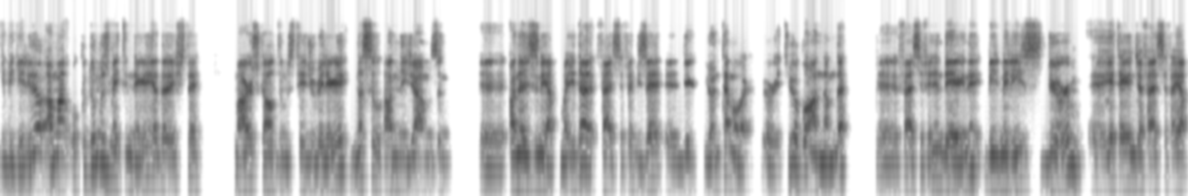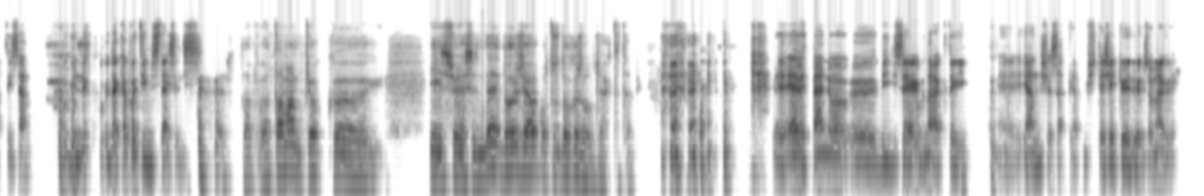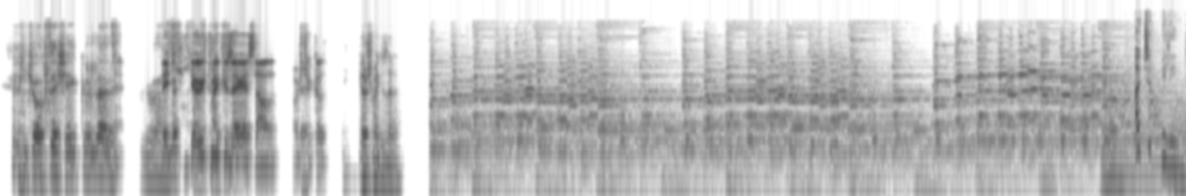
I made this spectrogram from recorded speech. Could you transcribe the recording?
gibi geliyor. Ama okuduğumuz metinleri ya da işte maruz kaldığımız tecrübeleri nasıl anlayacağımızın e, analizini yapmayı da felsefe bize e, bir yöntem olarak öğretiyor. Bu anlamda e, felsefenin değerini bilmeliyiz diyorum. E, yeterince felsefe yaptıysam bugünlük burada kapatayım isterseniz. tamam çok e, iyi süresinde doğru cevap 39 olacaktı tabii. E, evet ben o e, bilgisayara bunu aktarayım. E, yanlış hesap yapmış. Teşekkür ediyoruz Ömer Bey. Çok teşekkürler. Peki görüşmek üzere sağ olun. Hoşçakalın. Görüşmek üzere. Açık Bilinç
